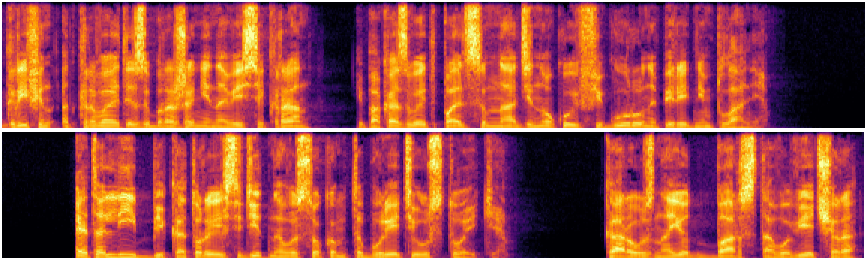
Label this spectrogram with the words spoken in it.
Гриффин открывает изображение на весь экран и показывает пальцем на одинокую фигуру на переднем плане. Это Либби, которая сидит на высоком табурете у стойки. Кара узнает бар с того вечера,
